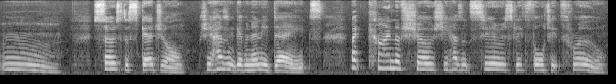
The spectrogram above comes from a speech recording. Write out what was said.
Hmm, so's the schedule. She hasn't given any dates. That kind of shows she hasn't seriously thought it through.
